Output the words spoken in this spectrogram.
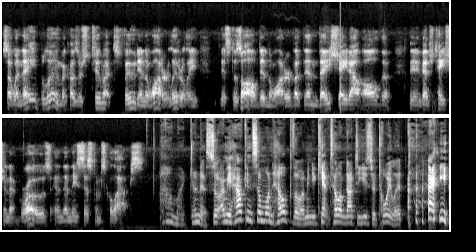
So when they bloom because there's too much food in the water, literally, it's dissolved in the water, but then they shade out all the, the vegetation that grows, and then these systems collapse. Oh my goodness. So I mean, how can someone help though? I mean, you can't tell them not to use their toilet. you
